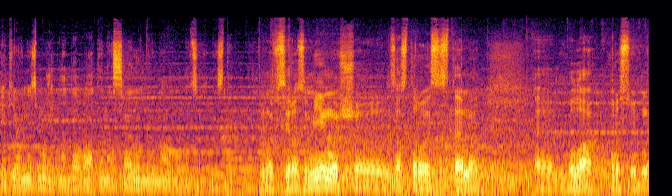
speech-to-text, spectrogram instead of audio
які вони зможуть надавати населенню на вулицях міста. Ми всі розуміємо, що за старої системи е, була присутня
